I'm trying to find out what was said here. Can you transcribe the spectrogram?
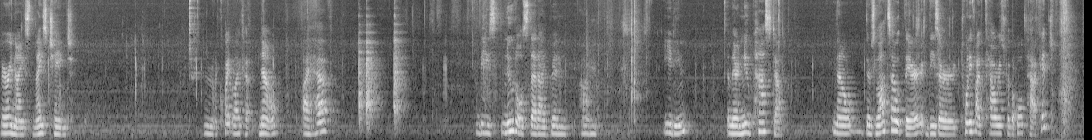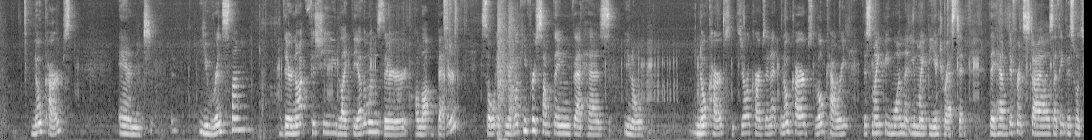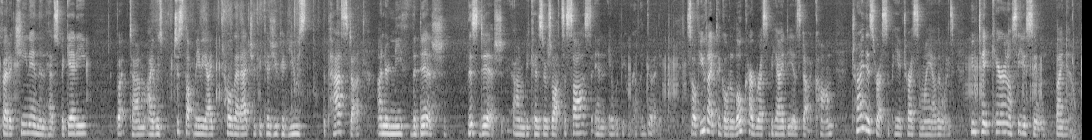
Very nice. Nice change. Mm, I quite like it. Now I have these noodles that I've been um, eating and they're NuPasta now, there's lots out there. These are 25 calories for the whole package, no carbs, and you rinse them. They're not fishy like the other ones. They're a lot better. So if you're looking for something that has, you know, no carbs, zero carbs in it, no carbs, low calorie, this might be one that you might be interested. They have different styles. I think this one's fettuccine and then has spaghetti. But um, I was just thought maybe I'd throw that at you because you could use the pasta underneath the dish, this dish, um, because there's lots of sauce and it would be really good. So if you'd like to go to lowcarbrecipeideas.com, try this recipe and try some of my other ones. You take care and I'll see you soon. Bye now.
